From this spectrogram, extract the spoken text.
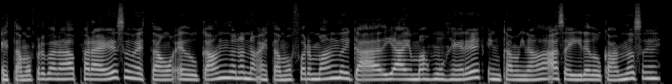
estamos preparadas para eso, estamos educándonos, nos estamos formando y cada día hay más mujeres encaminadas a seguir educándose,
